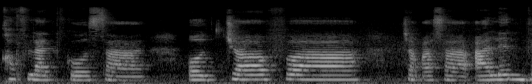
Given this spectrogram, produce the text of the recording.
ka-flat ko sa Old Jaffa, tsaka sa Allen V.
